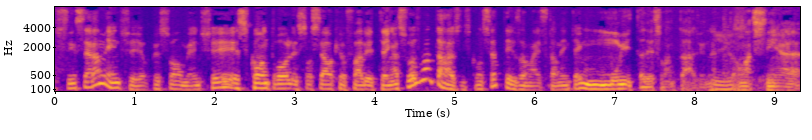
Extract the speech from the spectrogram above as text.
sinceramente, eu pessoalmente, esse controle social que eu falei tem as suas vantagens, com certeza, mas também tem muita desvantagem, né? Isso. Então, assim, é,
